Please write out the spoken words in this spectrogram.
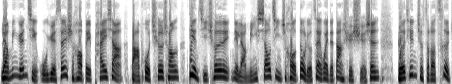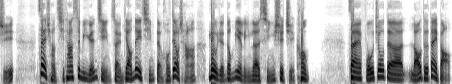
两名远警五月三十号被拍下打破车窗、电击车内那两名宵禁之后逗留在外的大学学生，隔天就遭到撤职。在场其他四名远警转调内勤等候调查，六人都面临了刑事指控。在佛州的劳德代堡，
